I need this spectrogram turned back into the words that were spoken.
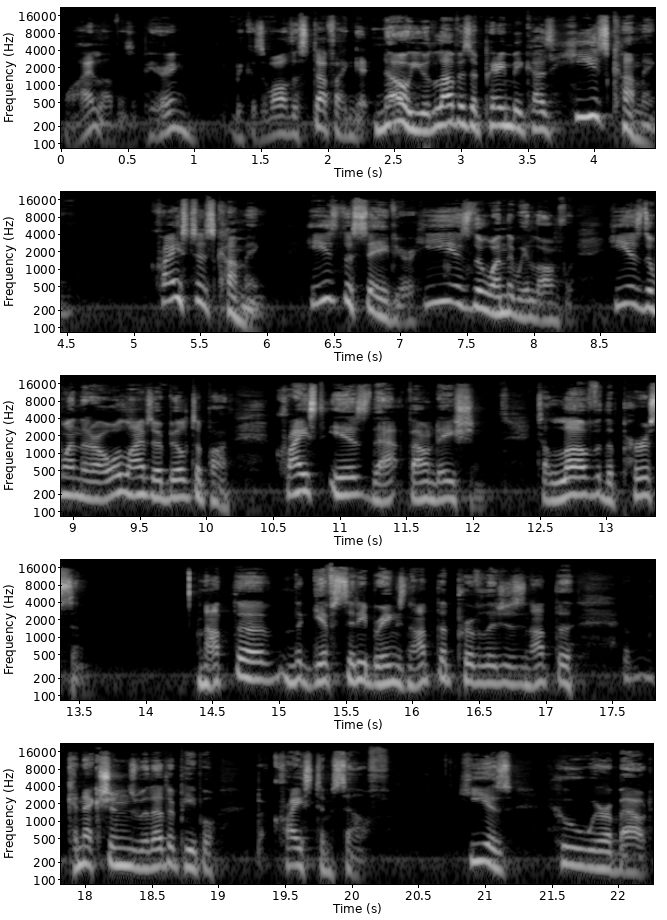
Well, I love his appearing because of all the stuff I can get. No, you love his appearing because he's coming. Christ is coming. He's the Savior. He is the one that we long for. He is the one that our whole lives are built upon. Christ is that foundation. To love the person, not the, the gifts that he brings, not the privileges, not the connections with other people, but Christ himself. He is who we're about.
